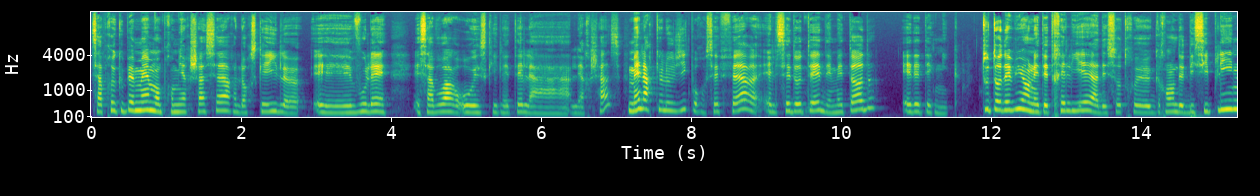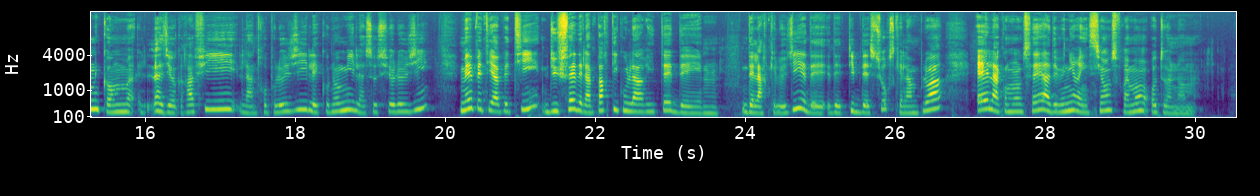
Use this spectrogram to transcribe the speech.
ça préoccupait même aux premiers chasseurs lorsqu'ils euh, voulaient savoir où est-ce qu'il était la, leur chasse. Mais l'archéologie, pour ce faire, elle s'est dotée des méthodes et des techniques. Tout au début, on était très liés à des autres grandes disciplines comme la géographie, l'anthropologie, l'économie, la sociologie. Mais petit à petit, du fait de la particularité de l'archéologie et des types de sources qu'elle emploie, elle a commencé à devenir une science vraiment autonome.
